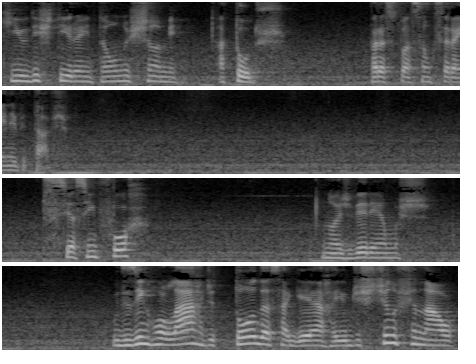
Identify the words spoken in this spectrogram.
que o Destira então nos chame a todos para a situação que será inevitável. Se assim for, nós veremos o desenrolar de toda essa guerra e o destino final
